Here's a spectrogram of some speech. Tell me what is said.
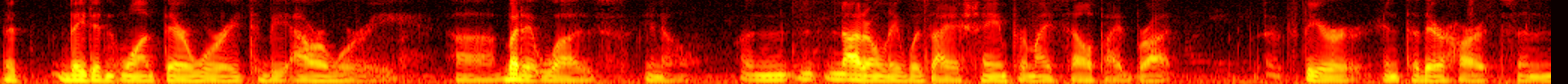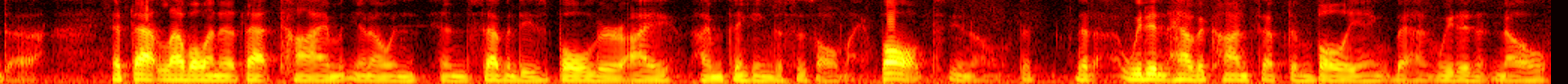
that they didn't want their worry to be our worry, uh, but it was, you know. N- not only was I ashamed for myself, I'd brought fear into their hearts and uh, at that level and at that time, you know, in, in 70s Boulder, I, I'm thinking this is all my fault, you know, that that we didn't have the concept of bullying then. We didn't know,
